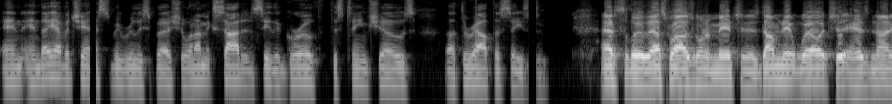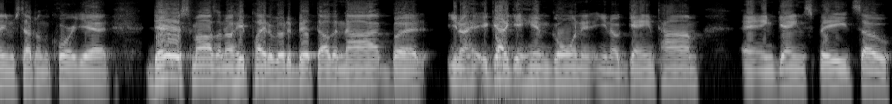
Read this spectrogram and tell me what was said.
And, and they have a chance to be really special. And I'm excited to see the growth this team shows uh, throughout the season. Absolutely. That's why I was going to mention is Dominick Welch has not even stepped on the court yet. Darius Miles, I know he played a little bit the other night, but you know, you got to get him going in, you know, game time and game speed. So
